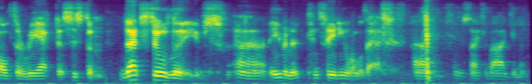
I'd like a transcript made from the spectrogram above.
of the reactor system. That still leaves, uh, even conceding all of that um, for the sake of argument,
